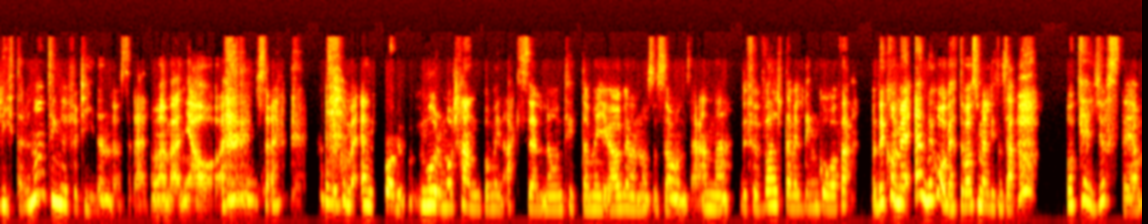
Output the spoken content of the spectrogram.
ritar du någonting nu för tiden då? Så där. Och man bara ja. så, här. Så kommer en mormors hand på min axel när hon tittade mig i ögonen och så sa hon så här, Anna, du förvaltar väl din gåva? Och det kommer jag än ihåg att det var som en liten så här, "Åh, okej just det, jag,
